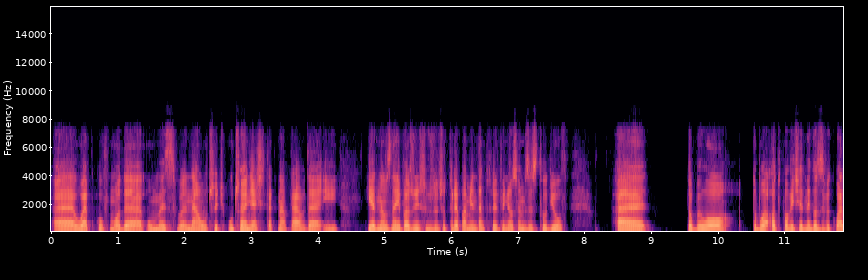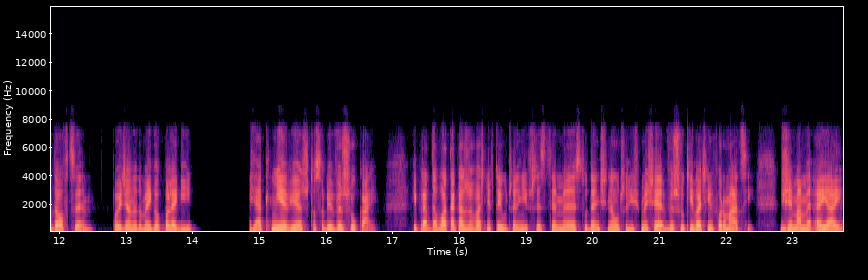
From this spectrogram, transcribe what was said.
e, łebków, młode umysły nauczyć uczenia się tak naprawdę i jedną z najważniejszych rzeczy, które pamiętam, które wyniosłem ze studiów, e, to, było, to była odpowiedź jednego z wykładowcy, powiedziane do mojego kolegi, jak nie wiesz, to sobie wyszukaj. I prawda była taka, że właśnie w tej uczelni wszyscy my, studenci, nauczyliśmy się wyszukiwać informacji. Dzisiaj mamy AI,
